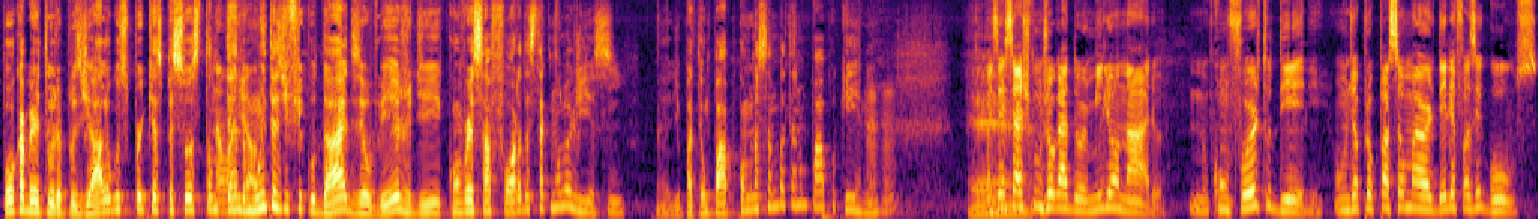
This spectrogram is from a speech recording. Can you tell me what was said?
pouca abertura para os diálogos porque as pessoas estão tendo muitas dificuldades, eu vejo, de conversar fora das tecnologias. Sim. Né? De bater um papo como nós estamos batendo um papo aqui, né? Uhum. Mas aí você acha que um jogador milionário, no conforto dele, onde a preocupação maior dele é fazer gols,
